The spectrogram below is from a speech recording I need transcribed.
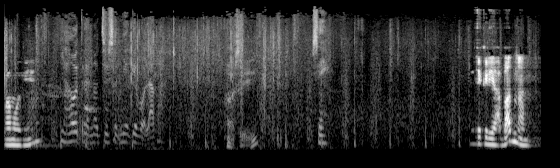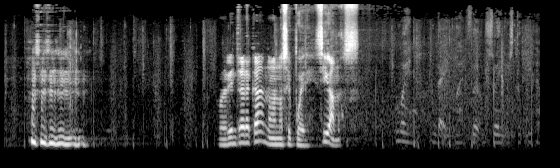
Vamos bien. La otra noche soñé que volaba. ¿Ah, sí? Sí. ¿Te querías Batman? ¿Podré entrar acá? No, no se puede. Sigamos. Bueno, da igual, fue un sueño estúpido.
